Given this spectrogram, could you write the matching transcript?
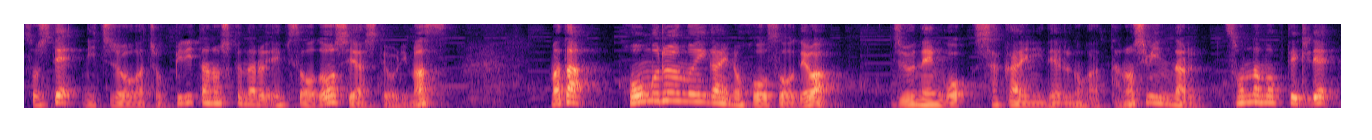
そして日常がちょっぴり楽しくなるエピソードをシェアしております。また、ホームルーム以外の放送では、10年後、社会に出るのが楽しみになる、そんな目的で、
